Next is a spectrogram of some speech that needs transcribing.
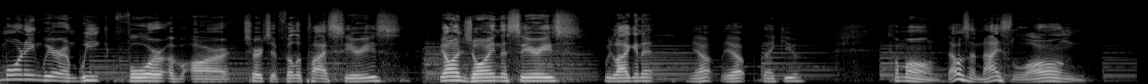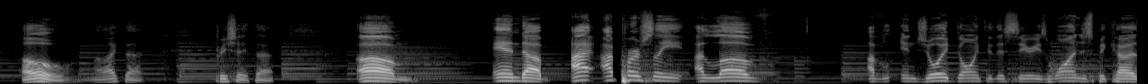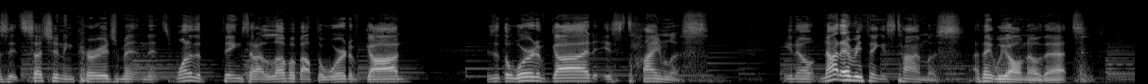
Morning we are in week four of our Church at Philippi series. Y'all enjoying the series? We liking it? Yep, yep. Thank you. Come on, that was a nice long. Oh, I like that. Appreciate that. Um, and uh, I, I personally, I love. I've enjoyed going through this series. One, just because it's such an encouragement, and it's one of the things that I love about the Word of God is that the Word of God is timeless. You know, not everything is timeless. I think we all know that.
